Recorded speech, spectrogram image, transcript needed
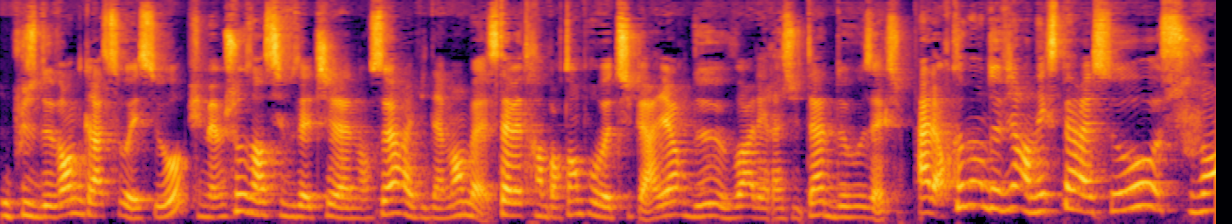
ou plus de ventes grâce au SEO. Puis même chose, hein, si vous êtes chez l'annonceur, évidemment, bah, ça va être important pour votre supérieur de voir les résultats de vos actions. Alors, comment on devient un expert SEO Souvent,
